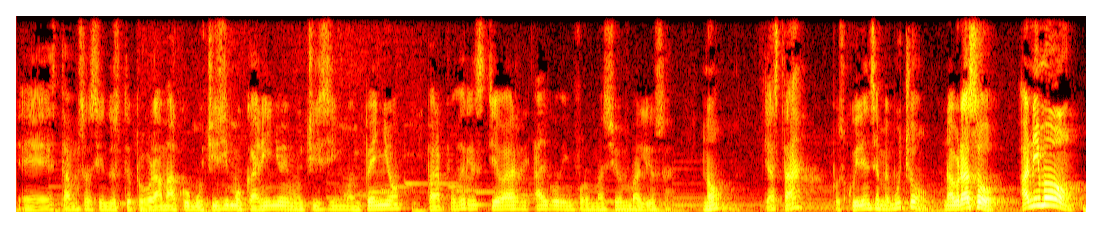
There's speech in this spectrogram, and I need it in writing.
Eh, estamos haciendo este programa con muchísimo cariño y muchísimo empeño para poderles llevar algo de información valiosa. ¿No? Ya está. Pues cuídense mucho. Un abrazo. ¡Ánimo!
